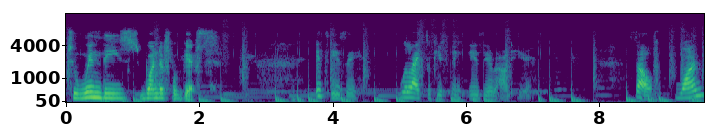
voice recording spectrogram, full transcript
to win these wonderful gifts? it's easy. We like to keep things easy around here. So, one,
